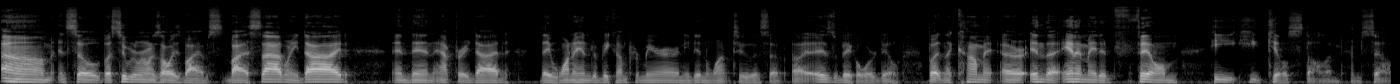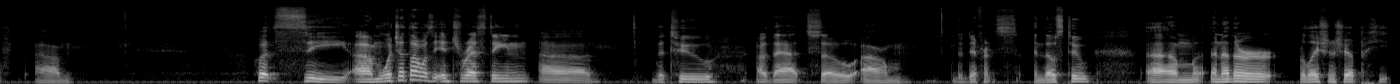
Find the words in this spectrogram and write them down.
Um, and so, but Superman was always by his, by his side when he died, and then after he died, they wanted him to become premier, and he didn't want to, and stuff. Uh, it is a big ordeal. But in the comic or in the animated film, he he kills Stalin himself. Um, let's see, um, which I thought was interesting. Uh, the two of that. So um, the difference in those two. Um, another relationship he,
